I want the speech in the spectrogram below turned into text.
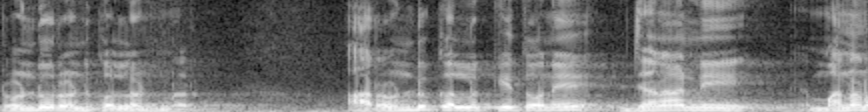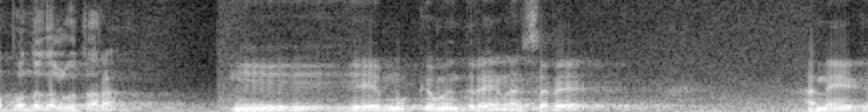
రెండు రెండు కళ్ళు అంటున్నారు. ఆ రెండు కళ్ళుకితోనే జనాన్ని మన్నన పొందగలుగుతారా? ఈ ఏ ముఖ్యమంత్రి అయినా సరే అనేక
